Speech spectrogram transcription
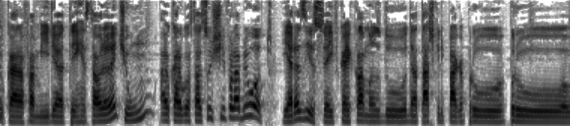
o cara, a família tem restaurante, um, aí o cara gostava de sushi e foi lá abrir outro. E era isso. Aí fica reclamando do, da taxa que ele paga pro, pro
